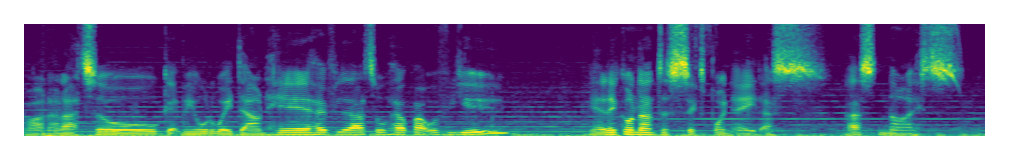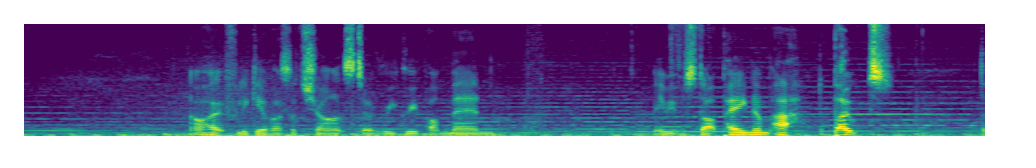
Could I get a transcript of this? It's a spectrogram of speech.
Right, now that'll get me all the way down here. Hopefully that'll help out with you. Yeah, they've gone down to 6.8. That's that's nice. That'll hopefully give us a chance to regroup our men. Maybe even start paying them. Ah, the boat. The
